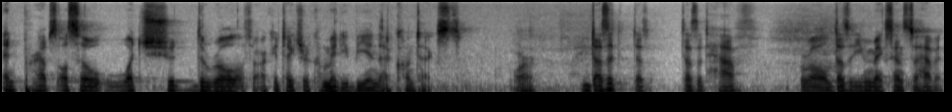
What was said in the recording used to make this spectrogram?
And perhaps also, what should the role of the architecture committee be in that context? Or does it, does, does it have a role? Does it even make sense to have it?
